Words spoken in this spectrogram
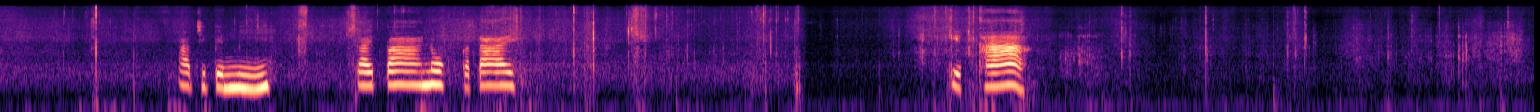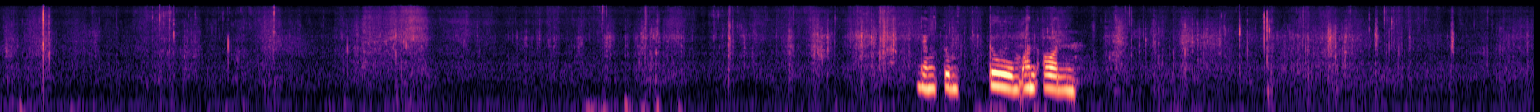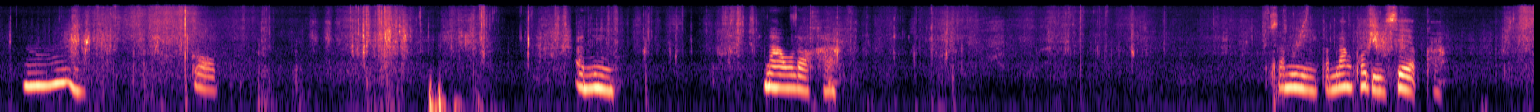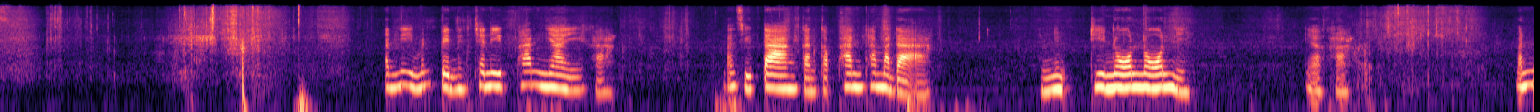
อาจจะเป็นหมีไก่ป่านกกระต่ายเก็ดค่ะ ยังตุ่มตูมๆอ่อนๆ อืมกรอบ อันนี้เน่าแล้วค่ะสามีกำลังพอดีแสบค่ะ อันนี้มันเป็นชนิดพันธุ์ใหญ่ค่ะ มันสีต่างกันกับพันธุ์ธรรมดา อันนี้ที่โน้นโน้นนี่ เนี่ยค่ะ มัน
